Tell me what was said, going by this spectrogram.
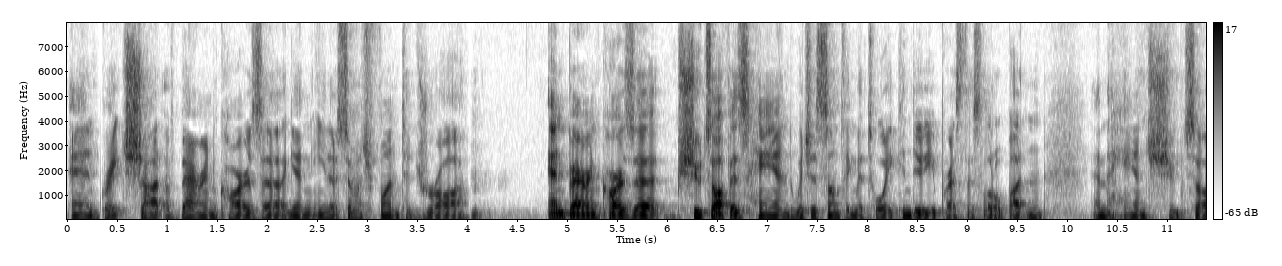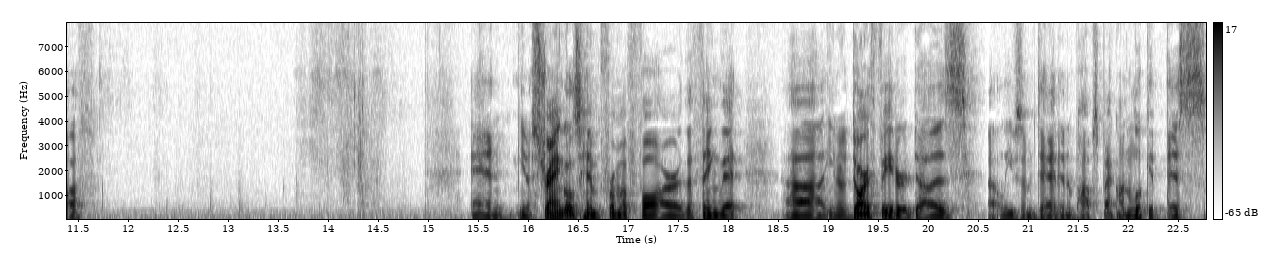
and great shot of Baron Karza. Again, you know, so much fun to draw. And Baron Karza shoots off his hand, which is something the toy can do. You press this little button and the hand shoots off. And, you know, strangles him from afar. The thing that, uh, you know, Darth Vader does uh, leaves him dead and it pops back on. Look at this.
